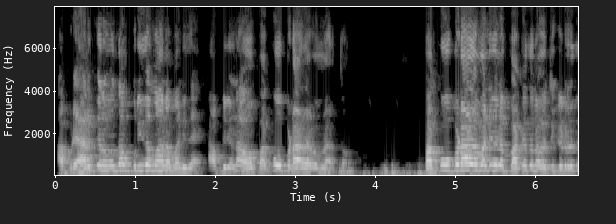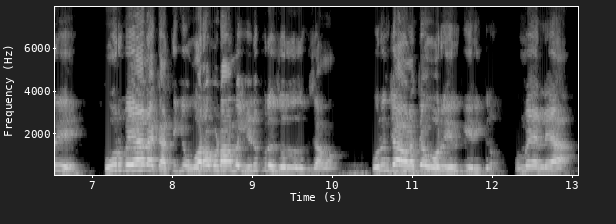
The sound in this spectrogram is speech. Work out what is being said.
அப்படி அறுக்கிறவன் தான் புனிதமான மனிதன். அப்படின்னா அவன் பக்குவப்படாதவன் அர்த்தம். பக்குவப்படாத மனிதனை பக்கத்துல வச்சுக்கிடுறது கூர்மையான கத்திக்கு உறவிடாம இடுப்புல சொல்றதுக்கு சமம். புரிஞ்சா வளைச்சா ஒரு இருக்கு இருக்கிறோம். உண்மையா இல்லையா?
